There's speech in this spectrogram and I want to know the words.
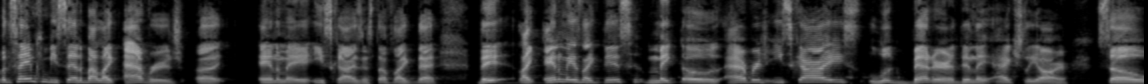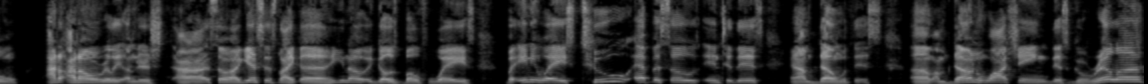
but the same can be said about like average uh anime isekais and stuff like that. They like animes like this make those average isekais look better than they actually are. So I don't I don't really understand. Uh, so I guess it's like uh you know it goes both ways. But anyways, two episodes into this, and I'm done with this. Um, I'm done watching this gorilla,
